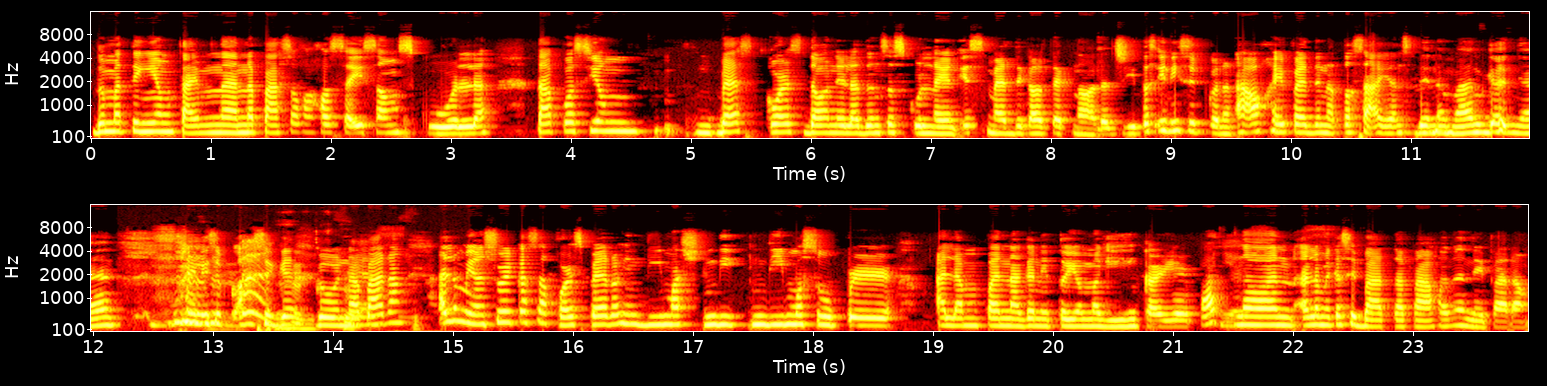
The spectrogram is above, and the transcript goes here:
dumating yung time na napasok ako sa isang school. Tapos, yung best course daw nila dun sa school na yun is medical technology. Tapos, inisip ko nun, ah, okay, pwede na to. Science din naman, ganyan. So, inisip ko, ah, sige, go na. Yes. Parang, alam mo yun, sure ka sa course, pero hindi, mas, hindi, hindi mo super alam pa na ganito yung magiging career path Yes. nun. Alam mo kasi bata pa ako nun eh, parang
